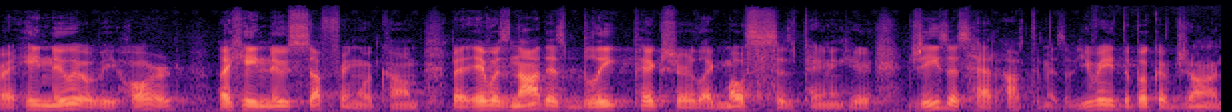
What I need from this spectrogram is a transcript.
right? He knew it would be hard. Like he knew suffering would come, but it was not this bleak picture like Moses is painting here. Jesus had optimism. You read the book of John,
